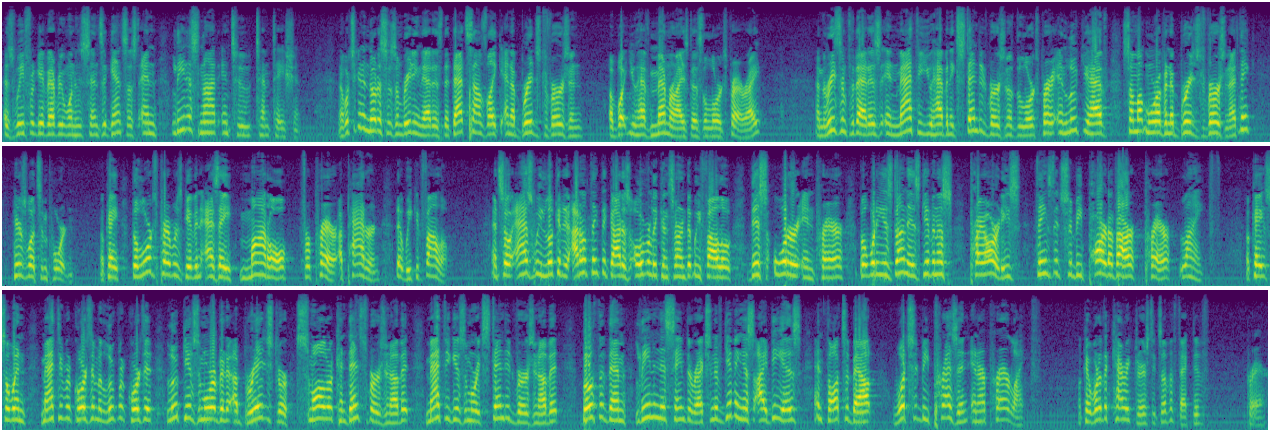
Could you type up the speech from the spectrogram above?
as we forgive everyone who sins against us. And lead us not into temptation. Now, what you're going to notice as I'm reading that is that that sounds like an abridged version of what you have memorized as the Lord's Prayer, right? And the reason for that is in Matthew you have an extended version of the Lord's Prayer. In Luke you have somewhat more of an abridged version. I think here's what's important. Okay? The Lord's Prayer was given as a model for prayer, a pattern that we could follow. And so as we look at it, I don't think that God is overly concerned that we follow this order in prayer, but what he has done is given us priorities, things that should be part of our prayer life. Okay, so when Matthew records it, when Luke records it, Luke gives more of an abridged or smaller, condensed version of it. Matthew gives a more extended version of it. Both of them lean in this same direction of giving us ideas and thoughts about what should be present in our prayer life. Okay, what are the characteristics of effective prayer?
